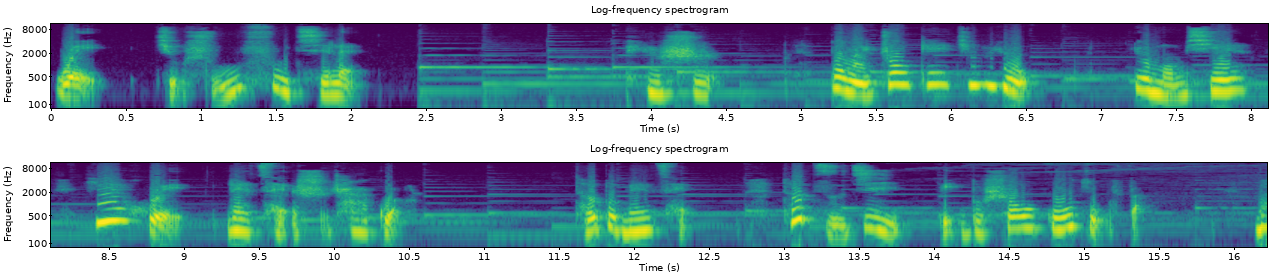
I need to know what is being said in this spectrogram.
胃就舒服起来。平时不为找改酒药，刘梦仙也会来菜市场逛。他不买菜，他自己并不烧锅做饭，没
